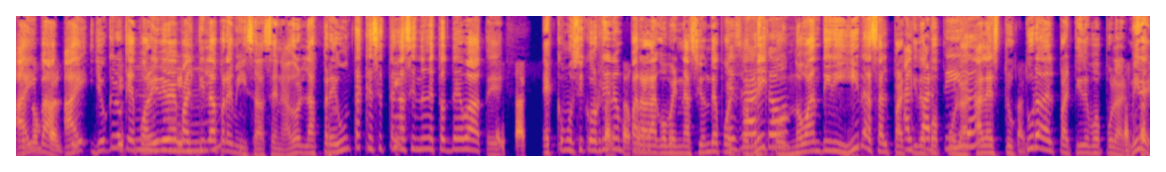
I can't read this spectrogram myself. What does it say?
ahí va. partido. ahí- yo creo que por ahí debe partir la premisa, senador. Las preguntas que se están haciendo en estos debates Exacto. es como si corrieran para la gobernación de Puerto Exacto. Rico. No van dirigidas al Partido, partido. Popular, a la estructura del Partido Popular. Mire.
